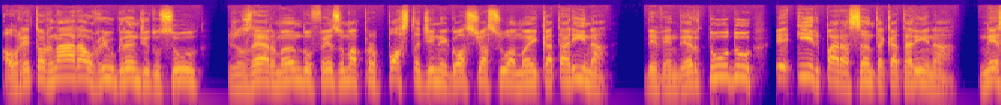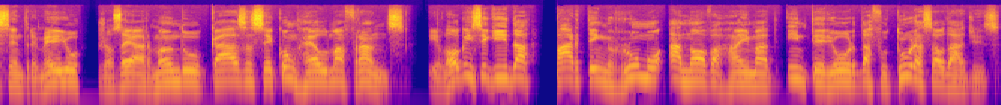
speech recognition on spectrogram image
Ao retornar ao Rio Grande do Sul, José Armando fez uma proposta de negócio à sua mãe Catarina, de vender tudo e ir para Santa Catarina. Nesse entremeio, José Armando casa-se com Helma Franz e logo em seguida partem rumo à nova Heimat interior da futura Saudades.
